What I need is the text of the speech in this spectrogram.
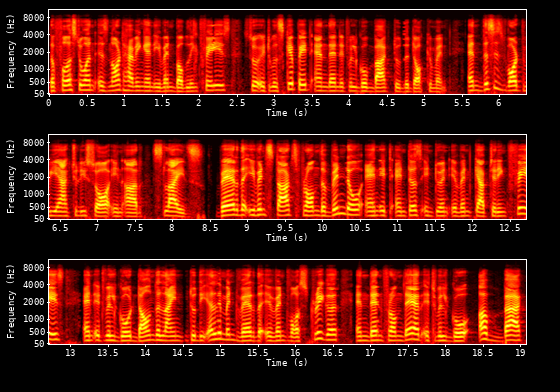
the first one is not having an event bubbling phase so it will skip it and then it will go back to the document. And this is what we actually saw in our slides where the event starts from the window and it enters into an event capturing phase and it will go down the line to the element where the event was triggered and then from there it will go up back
